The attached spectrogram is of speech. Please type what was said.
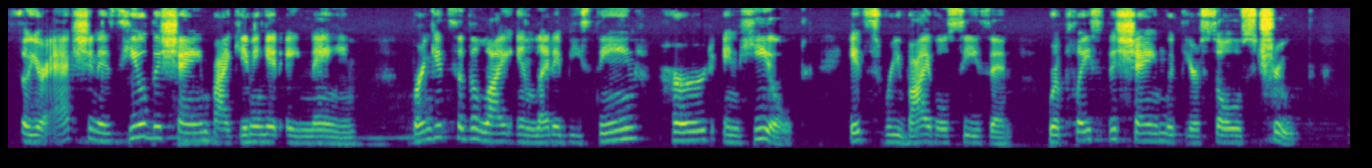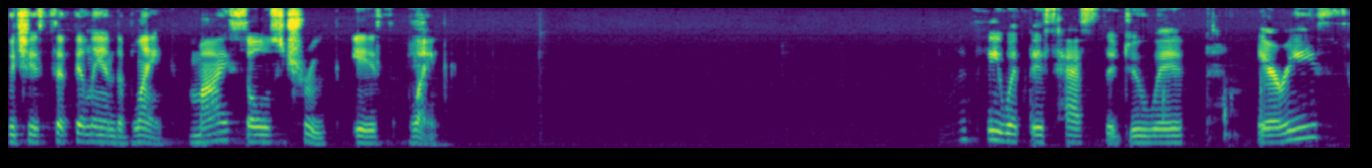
So your action is heal the shame by giving it a name. Bring it to the light and let it be seen, heard, and healed. It's revival season. Replace the shame with your soul's truth, which is to fill in the blank. My soul's truth is blank. Let's see what this has to do with Aries.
